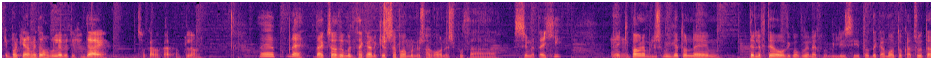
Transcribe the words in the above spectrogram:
και μπορεί και να μην τον δουλεύει το Hyundai στο κάτω-κάτω πλέον. Ε, ναι, εντάξει, θα δούμε τι θα κάνει και στους επόμενους αγώνες που θα συμμετέχει. Ε, και πάμε να μιλήσουμε για τον ε, τελευταίο οδηγό που δεν έχουμε μιλήσει, τον Ντεκαμότο Κατσούτα,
